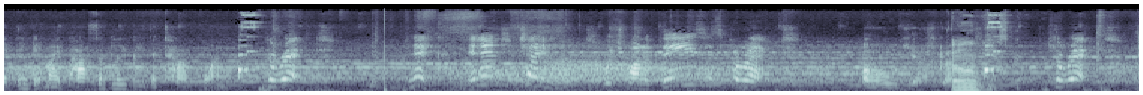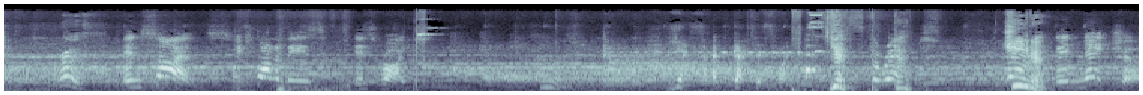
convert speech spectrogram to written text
I think it might possibly be the top one. Correct. Nick, in entertainment, which one of these is correct? Oh, yes, got Oh, it. yes. Correct. Ruth, in science, which one of these is right? Hmm. Yes, I've got this one. Yes! Correct. Cheetah. In nature,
